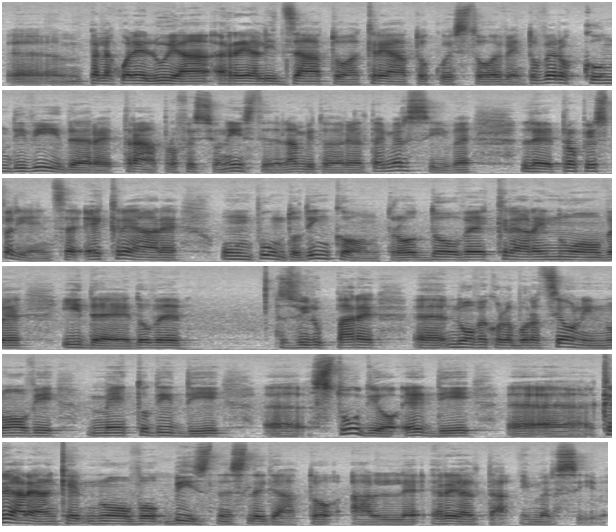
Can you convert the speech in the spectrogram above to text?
eh, per la quale lui ha realizzato, ha creato questo evento, ovvero condividere tra professionisti dell'ambito delle realtà immersive le proprie esperienze e creare un punto di incontro dove creare nuove idee, dove sviluppare eh, nuove collaborazioni, nuovi metodi di eh, studio e di eh, creare anche nuovo business legato alle realtà immersive.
